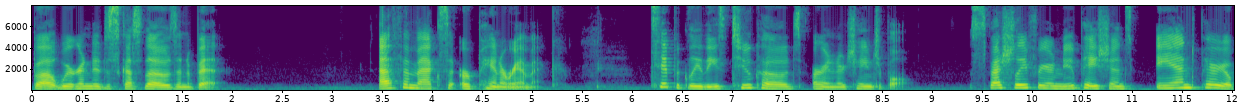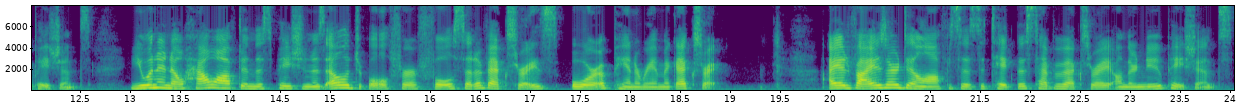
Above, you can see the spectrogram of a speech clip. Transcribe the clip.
but we're going to discuss those in a bit. FMX or panoramic. Typically, these two codes are interchangeable, especially for your new patients and perio patients. You want to know how often this patient is eligible for a full set of x rays or a panoramic x ray. I advise our dental offices to take this type of x ray on their new patients.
